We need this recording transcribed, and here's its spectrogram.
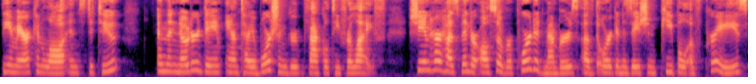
the American Law Institute, and the Notre Dame Anti-Abortion Group Faculty for Life. She and her husband are also reported members of the organization People of Praise,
